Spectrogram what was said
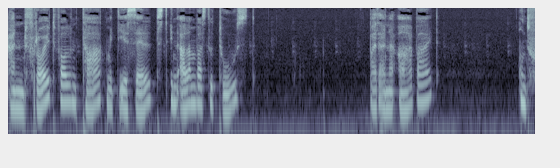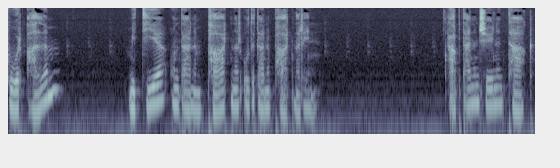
einen freudvollen Tag mit dir selbst in allem, was du tust, bei deiner Arbeit und vor allem mit dir und deinem Partner oder deiner Partnerin. Habt einen schönen Tag.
